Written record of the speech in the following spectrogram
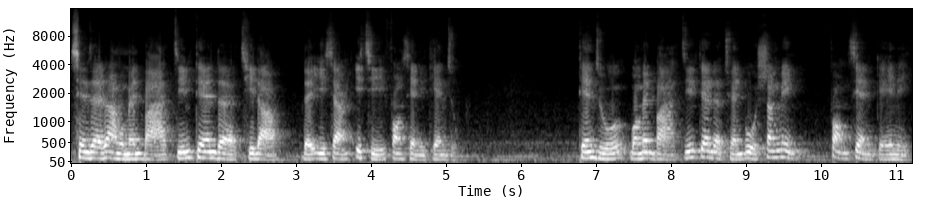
现在，让我们把今天的祈祷的意向一起奉献给天主。天主，我们把今天的全部生命奉献给你，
